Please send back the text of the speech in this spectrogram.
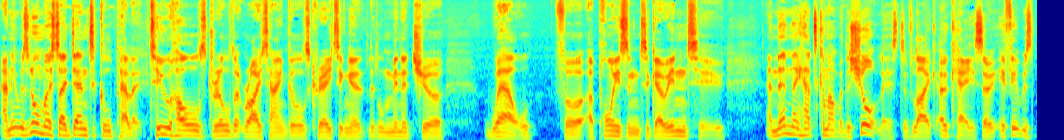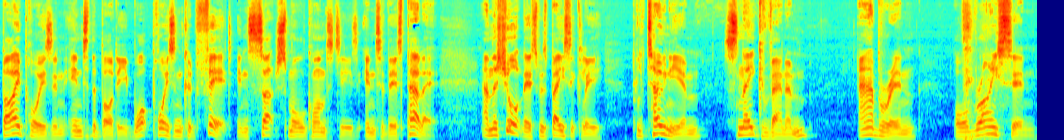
and it was an almost identical pellet. Two holes drilled at right angles, creating a little miniature well for a poison to go into. And then they had to come up with a short list of like, okay, so if it was by poison into the body, what poison could fit in such small quantities into this pellet? And the shortlist was basically plutonium, snake venom, abrin, or ricin.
